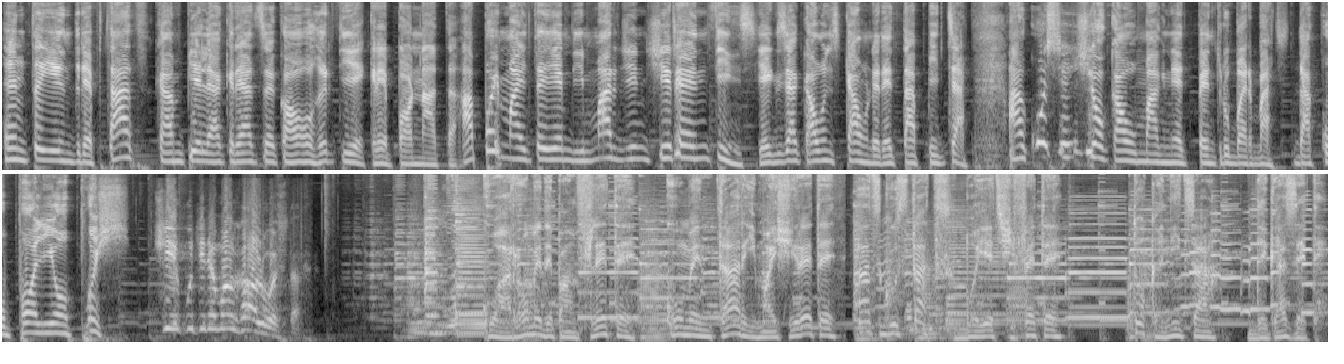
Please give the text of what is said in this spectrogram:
Întâi îndreptat, cam pielea creață ca o hârtie creponată Apoi mai tăiem din margini și reîntins Exact ca un scaun retapizat Acum sunt și eu ca un magnet pentru bărbați, dar cu poli opuși. Și e cu tine mă în halul ăsta. Cu arome de panflete, comentarii mai șirete, ați gustat, băieți și fete, tocănița de gazete.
